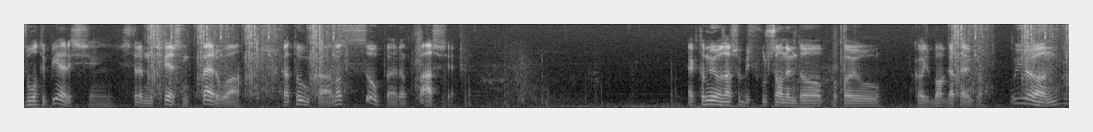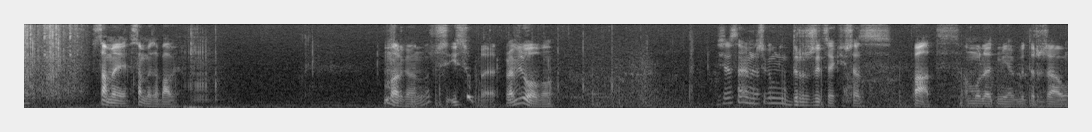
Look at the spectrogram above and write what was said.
Złoty pierścień, srebrny świecznik, perła, szkatułka, no super, no patrzcie. Jak to miło zawsze być wpuszczonym do pokoju kogoś bogatego. Ujan. Same, same zabawy. Morgan, no i super, prawidłowo. Ja się zastanawiam, dlaczego mi drży co jakiś czas padł. Amulet mi jakby drżał.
